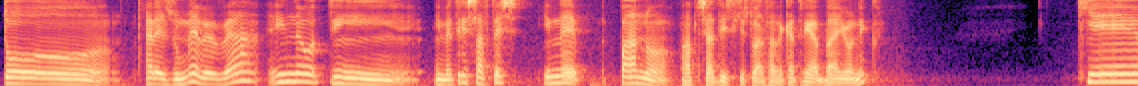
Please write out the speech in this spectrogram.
Το ρεζουμέ βέβαια είναι ότι οι μετρήσεις αυτές είναι πάνω από τις αντίστοιχες του α13 Bionic και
